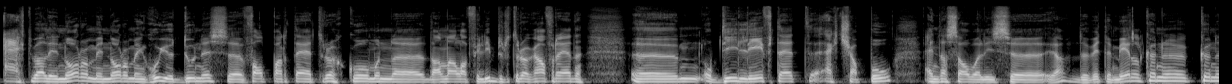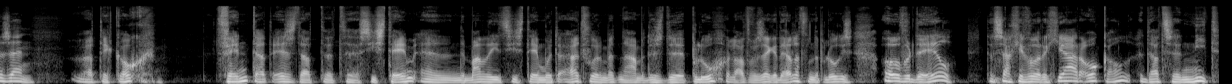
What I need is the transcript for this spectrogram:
echt wel enorm, enorm een goede doen is. Uh, valpartij terugkomen, dan alle Philippe er terug afrijden. Ehm, op die leeftijd, echt chapeau. En dat zou wel eens ja, de witte merel kunnen, kunnen zijn. Wat ik ook vind, dat is dat het eh, systeem en de mannen die het systeem moeten uitvoeren, met name dus de ploeg, laten we zeggen de helft van de ploeg, is over de heel. Dat zag je vorig jaar ook al, dat ze niet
